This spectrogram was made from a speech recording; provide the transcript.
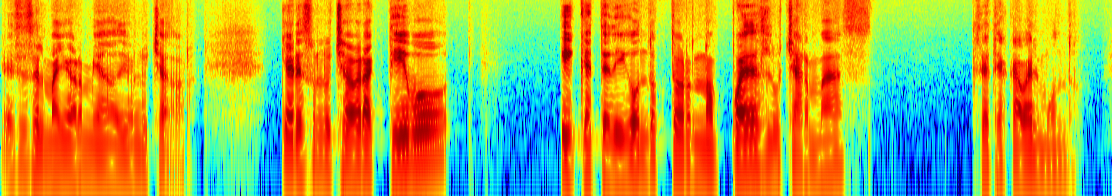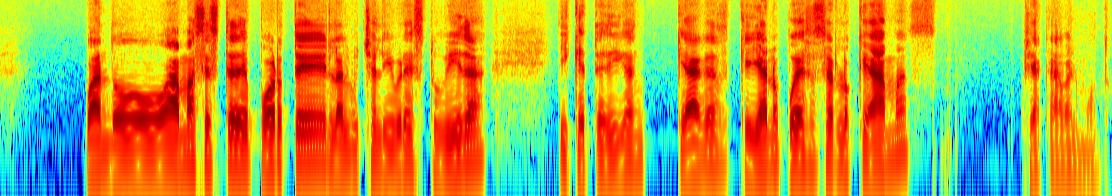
Ese es el mayor miedo de un luchador. Que eres un luchador activo y que te diga un doctor, no puedes luchar más, se te acaba el mundo. Cuando amas este deporte, la lucha libre es tu vida y que te digan que hagas, que ya no puedes hacer lo que amas, se acaba el mundo.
